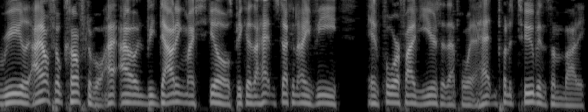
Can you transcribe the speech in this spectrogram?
really i don't feel comfortable I, I would be doubting my skills because i hadn't stuck an iv in four or five years at that point i hadn't put a tube in somebody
